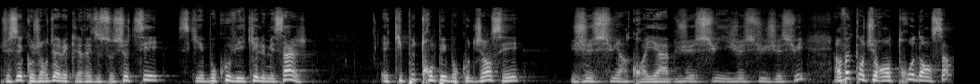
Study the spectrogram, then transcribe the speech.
je sais qu'aujourd'hui avec les réseaux sociaux, tu sais, ce qui est beaucoup véhiculé le message, et qui peut tromper beaucoup de gens, c'est je suis incroyable, je suis, je suis, je suis. En fait, quand tu rentres trop dans ça,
